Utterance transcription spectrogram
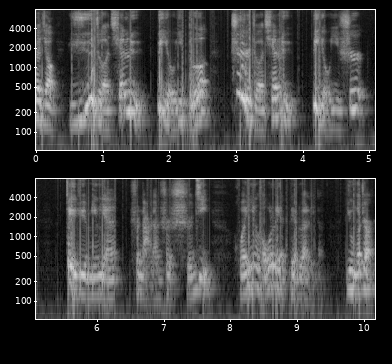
这叫愚者千虑，必有一得；智者千虑，必有一失。这句名言是哪儿的？是《史记·淮阴侯列列传》里的，用到这儿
